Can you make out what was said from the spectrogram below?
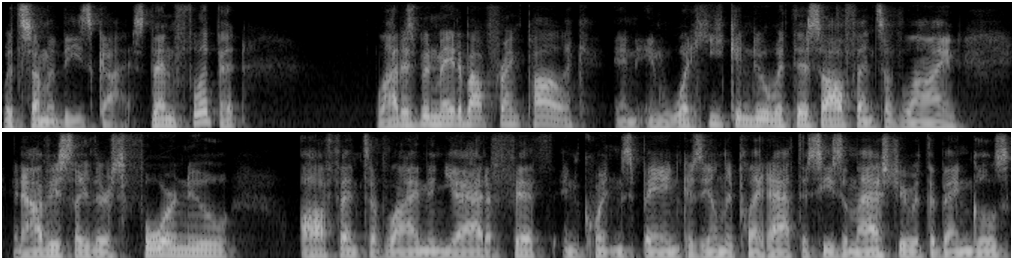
with some of these guys. Then flip it. A lot has been made about Frank Pollack and, and what he can do with this offensive line. And obviously, there's four new offensive linemen. You add a fifth in Quinton Spain because he only played half the season last year with the Bengals.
